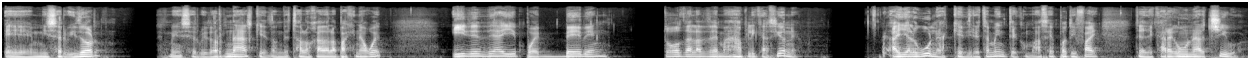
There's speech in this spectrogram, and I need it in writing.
en mi servidor, mi servidor NAS, que es donde está alojada la página web, y desde ahí pues beben todas las demás aplicaciones. Hay algunas que directamente, como hace Spotify, te descargan un archivo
